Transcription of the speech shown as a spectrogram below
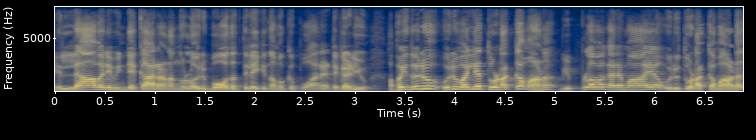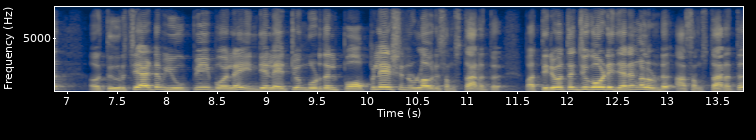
എല്ലാവരും ഇന്ത്യക്കാരാണെന്നുള്ള ഒരു ബോധത്തിലേക്ക് നമുക്ക് പോകാനായിട്ട് കഴിയൂ. അപ്പോൾ ഇതൊരു ഒരു വലിയ തുടക്കമാണ്. വിപ്ലവകരമായ ഒരു തുടക്കമാണ്. തീർച്ചയായിട്ടും യു പി പോലെ ഇന്ത്യയിൽ ഏറ്റവും കൂടുതൽ പോപ്പുലേഷൻ ഉള്ള ഒരു സംസ്ഥാനത്ത്. പത്തിരുപത്തഞ്ച് കോടി ജനങ്ങളുണ്ട് ആ സംസ്ഥാനത്ത്.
